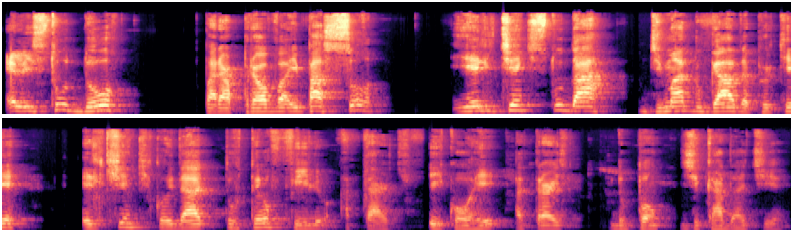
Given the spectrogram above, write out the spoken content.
Ele estudou para a prova e passou. E ele tinha que estudar de madrugada porque ele tinha que cuidar do teu filho à tarde e correr atrás do pão de cada dia.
